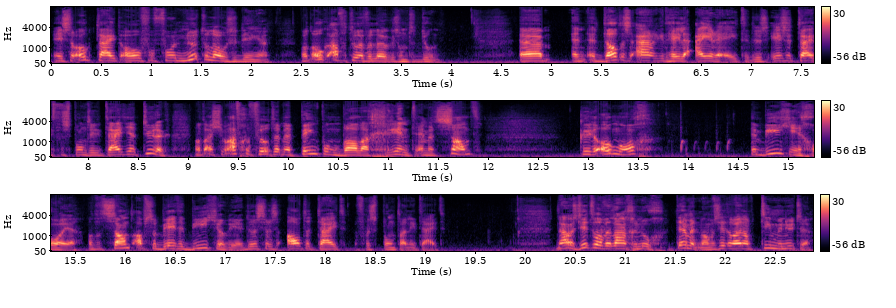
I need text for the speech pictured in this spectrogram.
Is er ook tijd over voor nutteloze dingen. Wat ook af en toe even leuk is om te doen. Um, en, dat is eigenlijk het hele eieren eten. Dus is er tijd voor spontaniteit? Ja, tuurlijk. Want als je hem afgevuld hebt met pingpongballen, grind en met zand, kun je er ook nog een biertje in gooien. Want het zand absorbeert het biertje alweer. Dus er is altijd tijd voor spontaniteit. Nou is dit wel weer lang genoeg. Damn it man, we zitten al op 10 minuten.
